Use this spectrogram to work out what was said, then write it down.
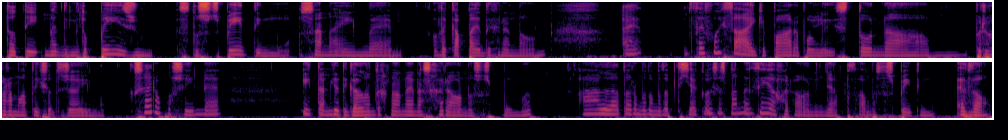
το ότι με αντιμετωπίζουν στο σπίτι μου σαν να είμαι 15 χρονών, ε, δεν βοηθάει και πάρα πολύ στο να προγραμματίσω τη ζωή μου. Ξέρω πως είναι, ήταν για την καλών τεχνών ένας χρόνος ας πούμε, αλλά τώρα με το μεταπτυχιακό ίσως να είναι δύο χρόνια που θα είμαι στο σπίτι μου, εδώ.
